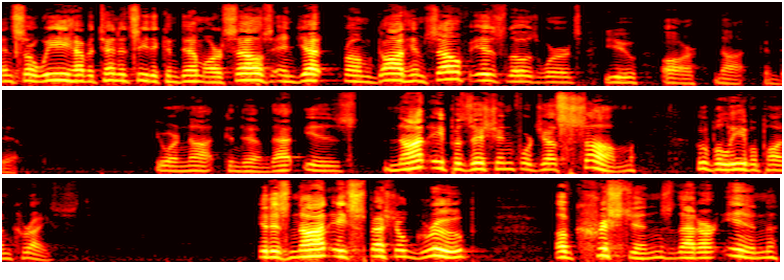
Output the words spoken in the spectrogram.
And so we have a tendency to condemn ourselves, and yet from God Himself is those words, You are not condemned you are not condemned. That is not a position for just some who believe upon Christ. It is not a special group of Christians that are in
